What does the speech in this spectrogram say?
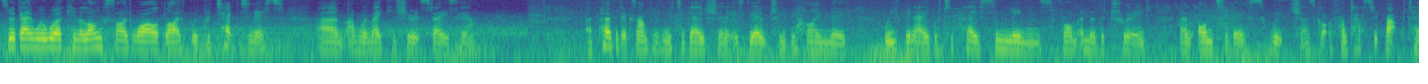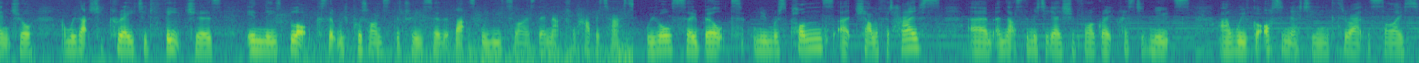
So again we're working alongside wildlife, we're protecting it um, and we're making sure it stays here. A perfect example of mitigation is the oak tree behind me. We've been able to place some limbs from another tree um, onto this, which has got a fantastic bat potential, and we've actually created features in these blocks that we've put onto the tree so that bats will utilise their natural habitat. We've also built numerous ponds at Shaliford House um, and that's the mitigation for our great crested newts and we've got otter netting throughout the site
